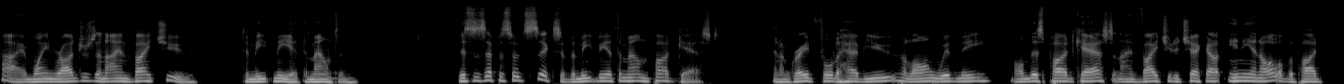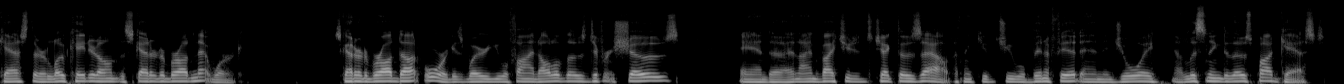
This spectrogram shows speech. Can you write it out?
Hi, I'm Wayne Rogers, and I invite you to meet me at the mountain. This is episode six of the Meet Me at the Mountain podcast, and I'm grateful to have you along with me on this podcast. And I invite you to check out any and all of the podcasts that are located on the Scattered Abroad network. ScatteredAbroad.org is where you will find all of those different shows, and uh, and I invite you to check those out. I think that you will benefit and enjoy uh, listening to those podcasts.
